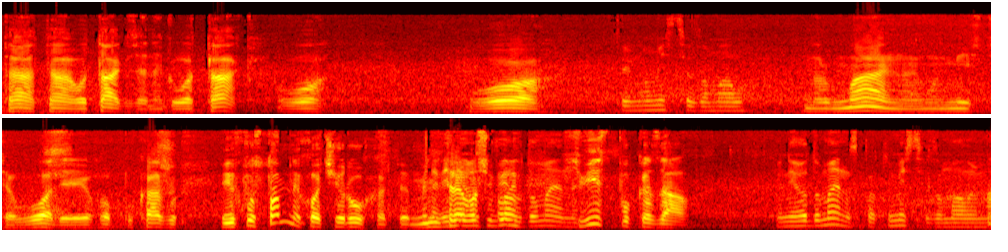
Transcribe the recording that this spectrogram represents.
Та, та, отак, Зяник, отак. О. О. То йому місця замало. Нормально йому місця. От, я його покажу. Він хвостом не хоче рухати. Мені він треба, щоб він до мене. хвіст показав. Він його до мене склав, то місця замало йому.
